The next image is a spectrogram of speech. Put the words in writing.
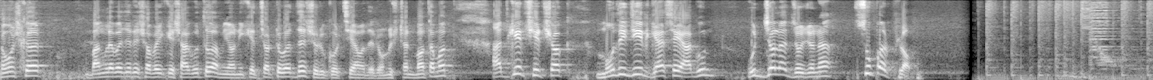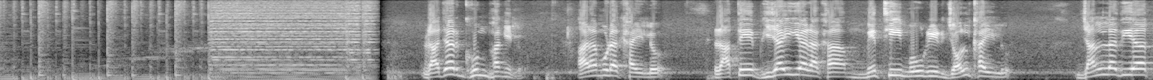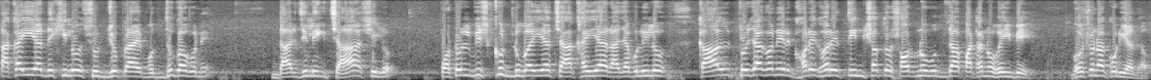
নমস্কার। বাংলা বাজারে সবাইকে স্বাগত। আমি অনিকেত চট্টোপাধ্যায়। শুরু করছি আমাদের অনুষ্ঠান মতামত। আজকের শীর্ষক, মোদিজির গ্যাসে আগুন, উজ্জ্বলা যোজনা, সুপার ফ্লপ। রাজার ঘুম ভাঙিল আড়ামোড়া খাইল, রাতে ভিজাইয়া রাখা মেথি মৌরির জল খাইল জানলা দিয়া তাকাইয়া দেখিল সূর্য প্রায় মধ্য গগনে দার্জিলিং চা আসিল। পটল বিস্কুট ডুবাইয়া চা খাইয়া রাজা বলিল, কাল প্রজাগণের ঘরে ঘরে তিন তিনশত স্বর্ণমুদ্রা পাঠানো হইবে। ঘোষণা করিয়া দাও।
